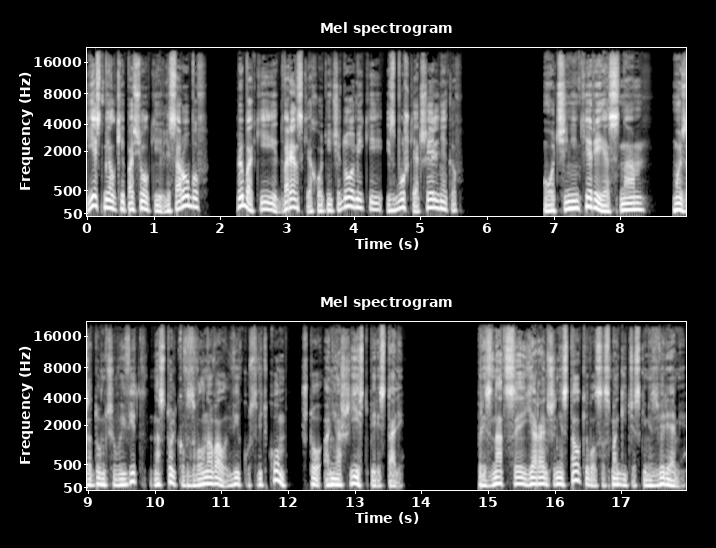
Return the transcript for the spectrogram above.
Есть мелкие поселки лесорубов, рыбаки, дворянские охотничьи домики, избушки отшельников. Очень интересно. Мой задумчивый вид настолько взволновал Вику с Витьком, что они аж есть перестали. Признаться, я раньше не сталкивался с магическими зверями.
